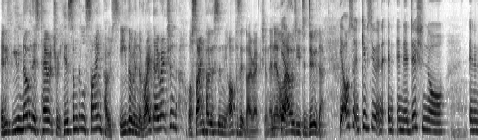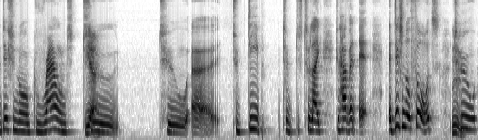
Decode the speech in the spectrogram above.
And if you know this territory, here's some little signposts, either in the right direction or signposts in the opposite direction. And it Yes. allows you to do that. Yeah. Also, it gives you an, an, an additional an additional ground to Yeah. to uh, to deep to to like to have an a, additional thoughts to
